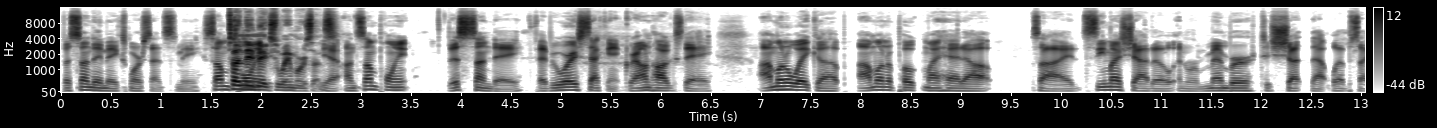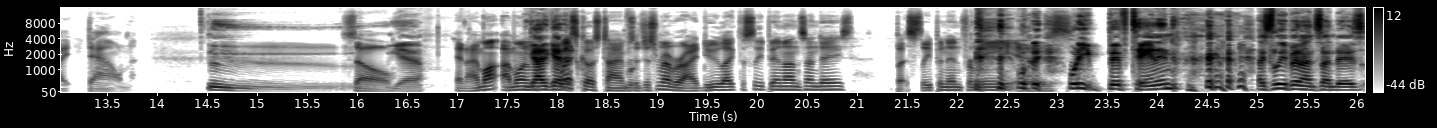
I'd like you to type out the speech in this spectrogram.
but Sunday makes more sense to me. Some Sunday point, makes way more sense. yeah, on some point this Sunday, February second, Groundhog's Day, I'm gonna wake up. I'm gonna poke my head outside, see my shadow, and remember to shut that website down. Ooh, So yeah. and I'm on I'm on West it. Coast time, so just remember I do like to sleep in on Sundays, but sleeping in for me What, is what are you, Biff Tannen? I sleep in on Sundays.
